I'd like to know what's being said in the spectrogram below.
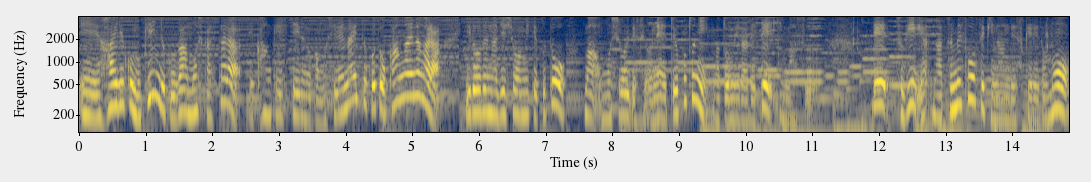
えー、入り込む権力がもしかしたら関係しているのかもしれないということを考えながらいろいろな事象を見ていくとまあ面白いですよねということにまとめられています。で次夏目漱石なんですけれども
